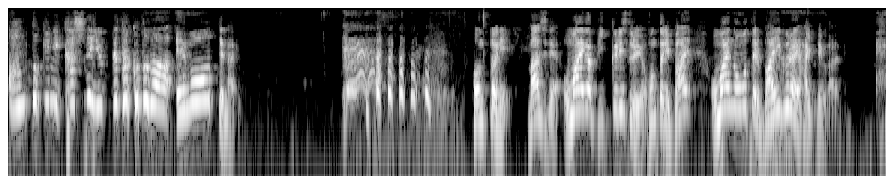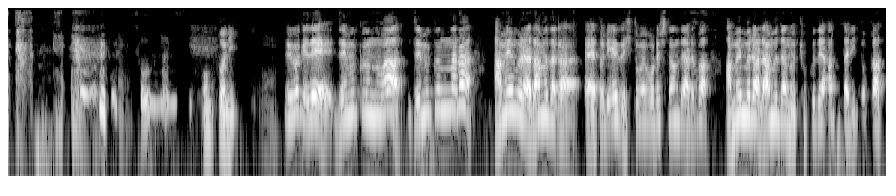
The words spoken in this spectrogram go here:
あん時に歌詞で言ってたことだエモーってなる。本当に。マジで。お前がびっくりするよ。本当に倍、お前の思ってる倍ぐらい入ってるからね。そんなに？本当に。うん。というわけで、ゼム君は、ゼム君なら、アメ村ラムダが、えーとりあえず一目惚れしたんであれば、アメ村ラムダの曲であったりとか、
